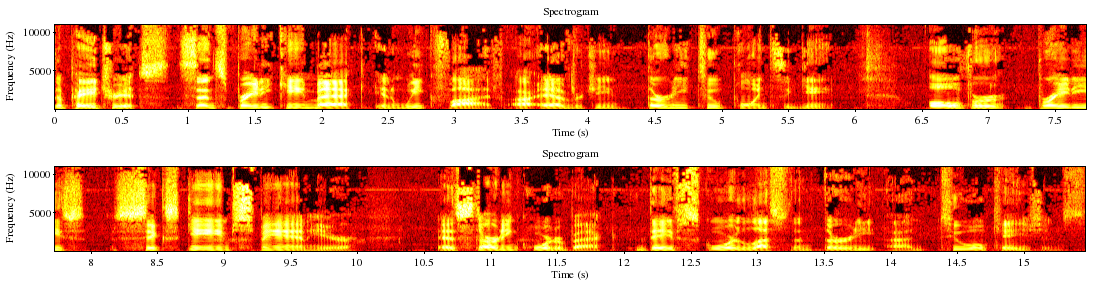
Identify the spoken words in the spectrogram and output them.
The Patriots, since Brady came back in week five, are averaging 32 points a game. Over Brady's six game span here as starting quarterback, they've scored less than 30 on two occasions.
